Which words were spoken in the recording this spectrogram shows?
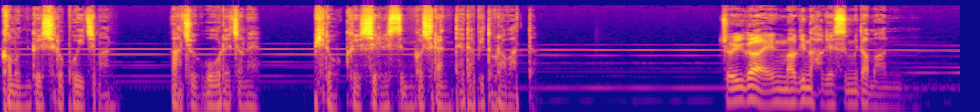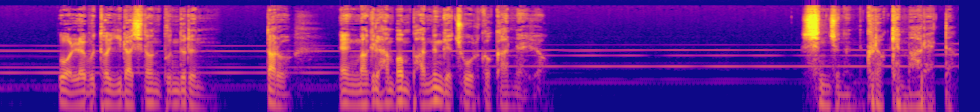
검은 글씨로 보이지만 아주 오래전에 피로 글씨를 쓴 것이란 대답이 돌아왔다. 저희가 액막인 하겠습니다만 원래부터 일하시던 분들은 따로 액막일 한번 받는 게 좋을 것 같네요. 신주는 그렇게 말했다.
